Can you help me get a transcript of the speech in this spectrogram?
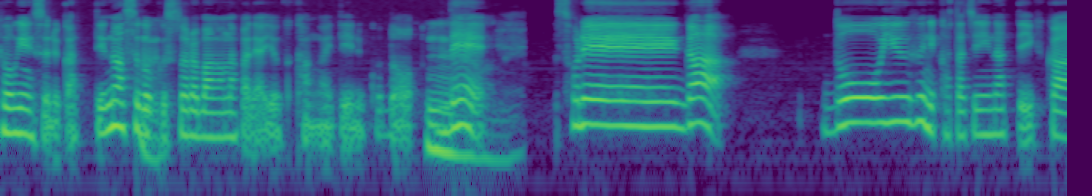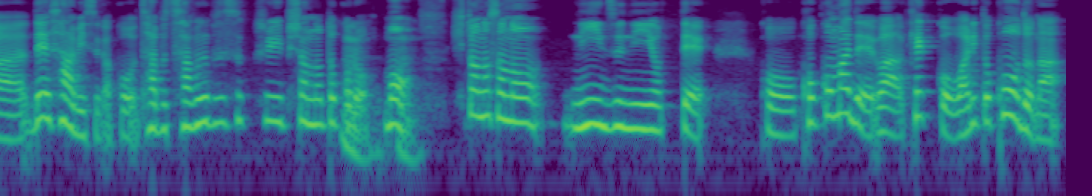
表現するかっていうのはすごうん。くストラバの中ではよく考えていることうん。で、それが、どういうふうに形になっていくかで、サービスがこう、サブ、サブスクリプションのところも、人のそのニーズによって、こう、ここまでは結構割と高度な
